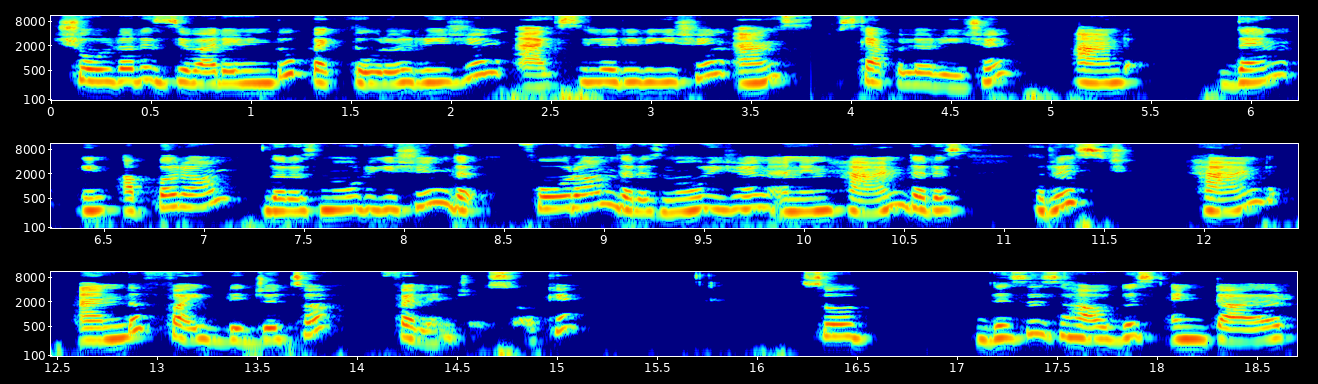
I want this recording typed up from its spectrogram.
shoulder is divided into pectoral region, axillary region and scapular region. And then in upper arm there is no region. The forearm there is no region and in hand there is wrist, hand and the five digits are phalanges. Okay. So this is how this entire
